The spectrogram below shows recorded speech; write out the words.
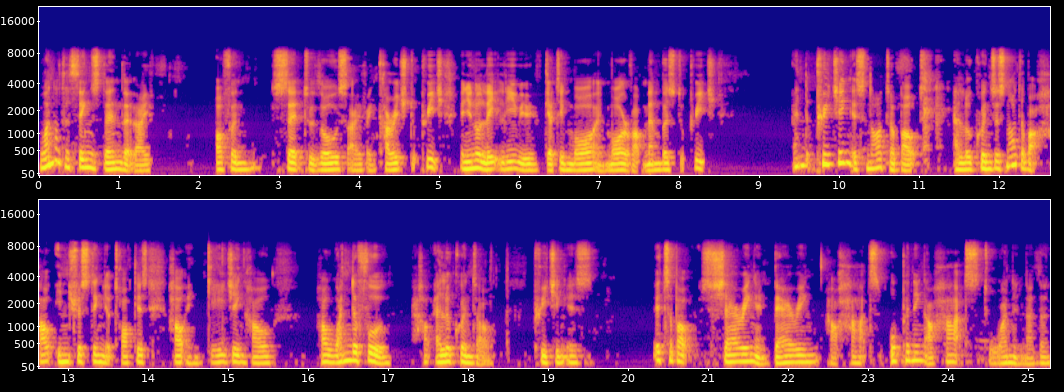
one of the things then that I've often said to those I've encouraged to preach. And you know, lately we're getting more and more of our members to preach and preaching is not about eloquence, it's not about how interesting your talk is, how engaging, how how wonderful, how eloquent our preaching is. It's about sharing and bearing our hearts, opening our hearts to one another.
